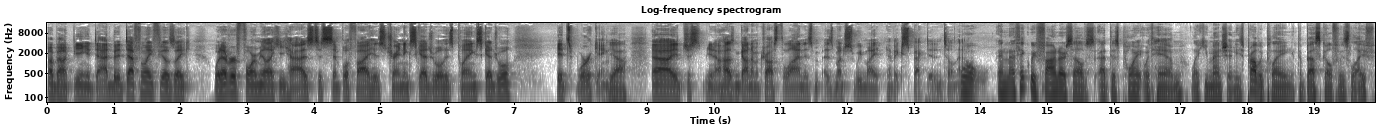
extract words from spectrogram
about being a dad, but it definitely feels like whatever formula he has to simplify his training schedule, his playing schedule, it's working. Yeah. Uh, it just you know hasn't gotten him across the line as as much as we might have expected until now. Well, and I think we found ourselves at this point with him, like you mentioned, he's probably playing the best golf of his life.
